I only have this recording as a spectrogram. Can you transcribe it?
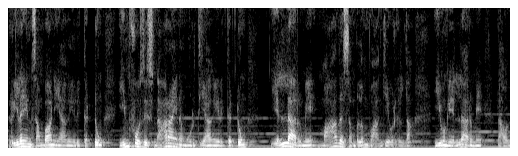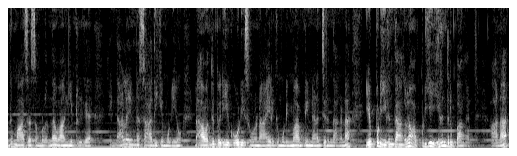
ரிலையன்ஸ் அம்பானியாக இருக்கட்டும் இன்ஃபோசிஸ் நாராயணமூர்த்தியாக இருக்கட்டும் எல்லாருமே மாத சம்பளம் வாங்கியவர்கள் தான். இவங்க எல்லாருமே நான் வந்து மாத சம்பளம் தான் வாங்கிட்டு இருக்கேன். என்னால் என்ன சாதிக்க முடியும்? நான் வந்து பெரிய கோடீஸ்வரன் ஆயிருக்க முடியுமா அப்படின்னு நினச்சிருந்தாங்கன்னா எப்படி இருந்தாங்களோ அப்படியே இருந்திருப்பாங்க. ஆனால்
